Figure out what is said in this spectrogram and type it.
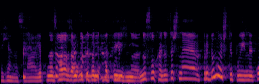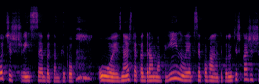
Та я не знаю. Я б назвала взагалі тебе негативною. Ну слухай, ну ти ж не придумаєш, типу, і не корчиш із себе там, типу, ой, знаєш, така драма квін, ой, як все погано. Типу, ну ти ж кажеш,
